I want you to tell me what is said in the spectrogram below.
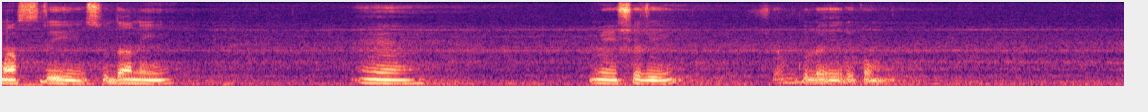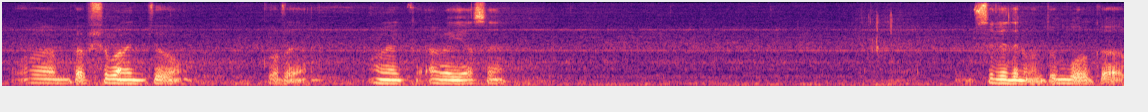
মাছরি সুদানি মিশরি সবগুলো এরকম ব্যবসা বাণিজ্য করে অনেক আগেই আছে। ছেলেদের মতো বোরকার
